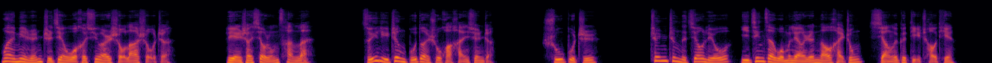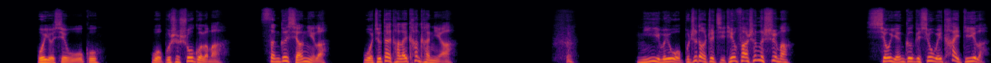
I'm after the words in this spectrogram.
外面人只见我和熏儿手拉手着，脸上笑容灿烂，嘴里正不断说话寒暄着。殊不知，真正的交流已经在我们两人脑海中响了个底朝天。我有些无辜，我不是说过了吗？三哥想你了，我就带他来看看你啊。哼，你以为我不知道这几天发生的事吗？萧炎哥哥修为太低了，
